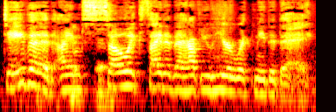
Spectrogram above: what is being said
David, I am so excited to have you here with me today.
